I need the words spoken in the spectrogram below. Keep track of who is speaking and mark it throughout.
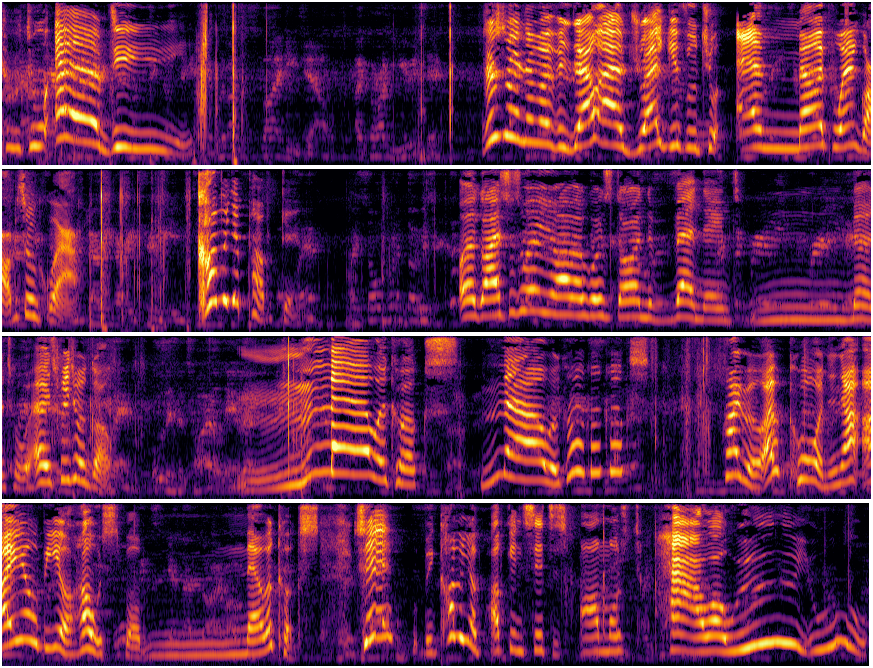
Speaker 1: to to empty. Just in my video, I drag you through to a melon playing gobble graph. Cover the pumpkin. Alright guys, this is where you know I'm going to start an named Mentor. Hey, three, two, and go. Melon Cooks. Melon Cooks. Hi, Bill. I'm Corn, and I will be your host for Melon Cooks. Today, we'll be covering a pumpkin since it's almost Halloween. Ooh.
